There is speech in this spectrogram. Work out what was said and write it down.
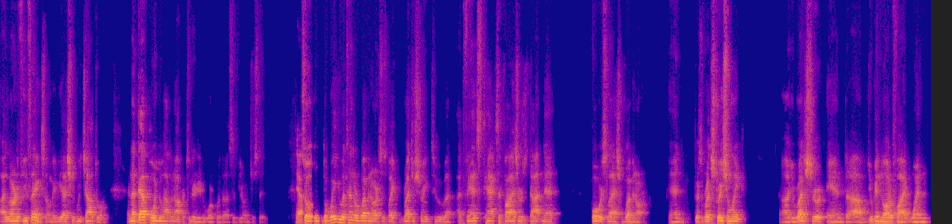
I learned a few things, so maybe I should reach out to him. And at that point, you'll have an opportunity to work with us if you're interested. Yeah. So the, the way you attend our webinars is by registering to uh, advancedtaxadvisors.net forward slash webinar. And there's a registration link. Uh, you register and uh, you get notified when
